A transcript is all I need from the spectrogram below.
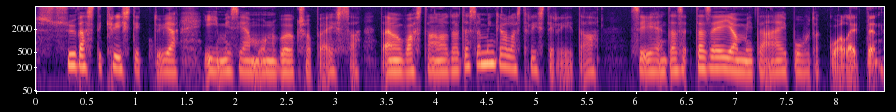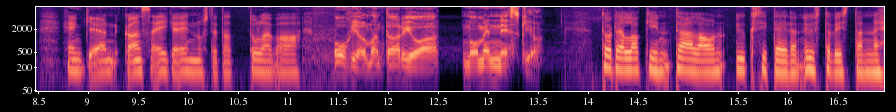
syvästi kristittyjä ihmisiä mun workshopeissa tai mun vastaanotolla. Tässä on minkäänlaista ristiriitaa siihen. Tässä, tässä ei ole mitään, ei puhuta kuolleiden henkien kanssa eikä ennusteta tulevaa. Ohjelman tarjoaa Nomen Neskio. Todellakin täällä on yksi teidän ystävistänne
